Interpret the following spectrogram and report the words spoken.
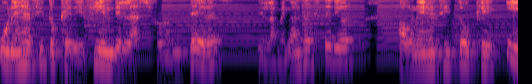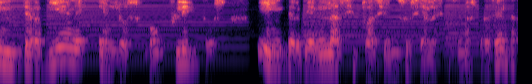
un ejército que defiende las fronteras de la amenaza exterior a un ejército que interviene en los conflictos e interviene en las situaciones sociales que se nos presentan.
